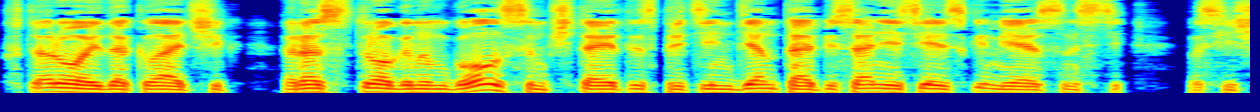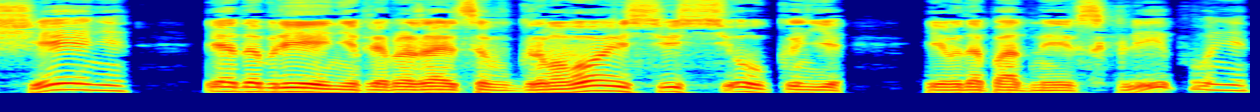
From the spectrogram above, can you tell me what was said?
Второй докладчик растроганным голосом читает из претендента описание сельской местности. Восхищение и одобрение преображаются в громовое сюсюканье и водопадные всхлипывания,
